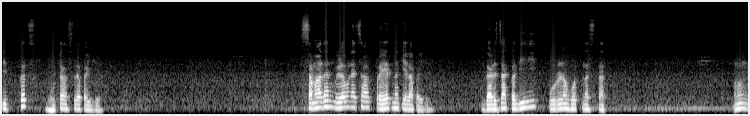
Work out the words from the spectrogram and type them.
तितकंच मोठं असलं पाहिजे. समाधान मिळवण्याचा प्रयत्न केला पाहिजे. गरजा कधीही पूर्ण होत नसतात. म्हणून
